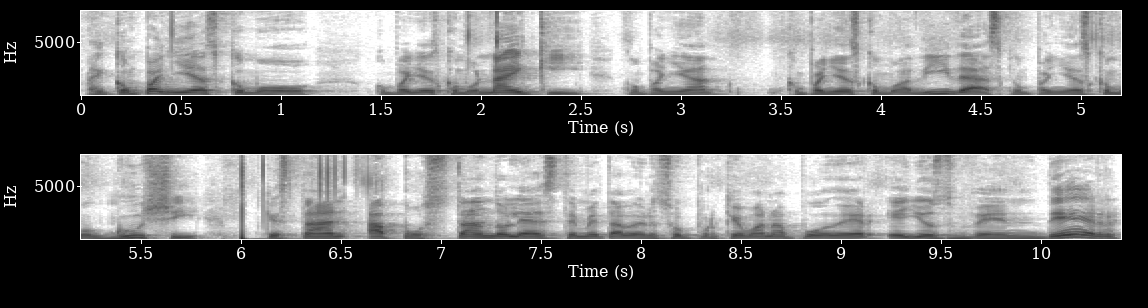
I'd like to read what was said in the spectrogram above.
Hay compañías como compañías como Nike, compañías como Adidas, compañías como Gucci, que están apostándole a este metaverso porque van a poder ellos vender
